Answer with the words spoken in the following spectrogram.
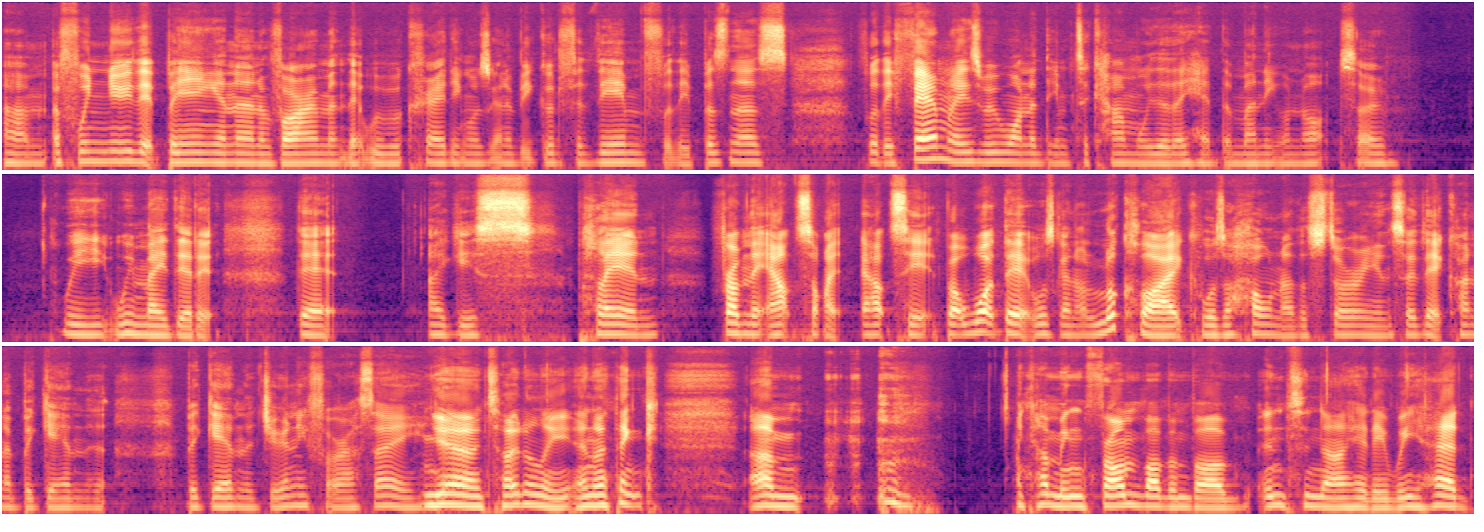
Um, if we knew that being in an environment that we were creating was going to be good for them, for their business, for their families, we wanted them to come whether they had the money or not. So we we made that it, that I guess plan from the outside outset. But what that was going to look like was a whole nother story, and so that kind of began the began the journey for us, eh? Yeah, totally. And I think um, coming from Bob and Bob into Ngahere, we had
